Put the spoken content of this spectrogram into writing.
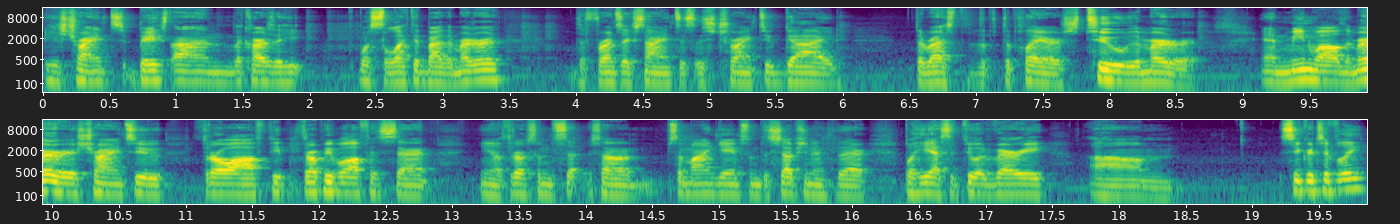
he's trying to based on the cards that he was selected by the murderer. The forensic scientist is trying to guide the rest of the, the players to the murderer, and meanwhile the murderer is trying to throw off people, throw people off his scent. You know, throw some some some mind games, some deception into there, but he has to do it very um, secretively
